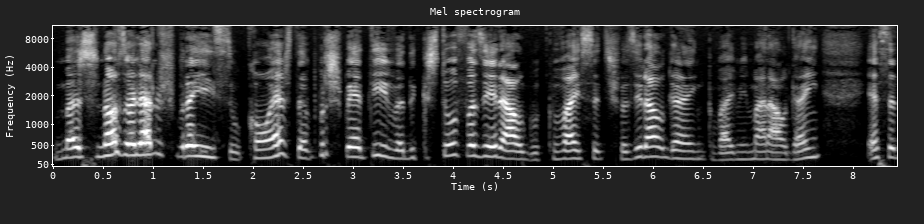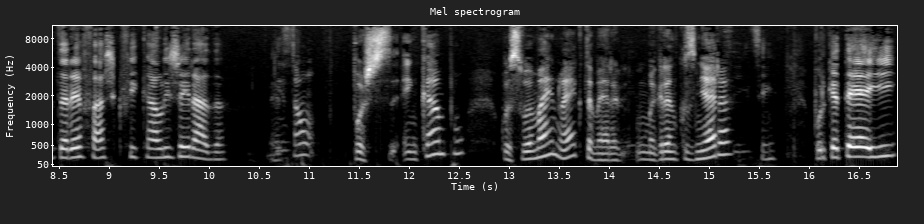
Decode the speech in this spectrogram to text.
Mas se nós olharmos para isso com esta perspectiva de que estou a fazer algo que vai satisfazer alguém, que vai mimar alguém, essa tarefa acho que fica aligeirada. Então, pôs-se em campo com a sua mãe, não é? Que também era uma grande cozinheira. Sim, sim. Porque até aí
